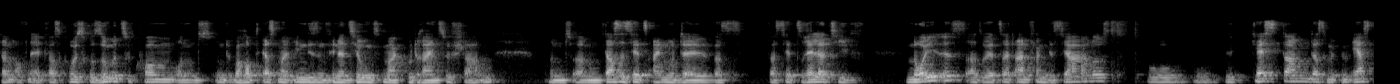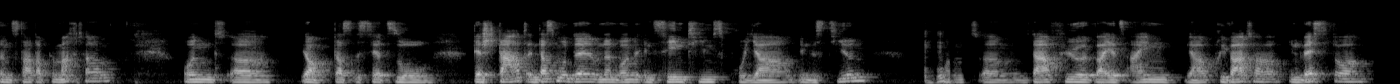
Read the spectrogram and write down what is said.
dann auf eine etwas größere Summe zu kommen und, und überhaupt erstmal in diesen Finanzierungsmarkt gut reinzustarten. Und ähm, das ist jetzt ein Modell, was, was jetzt relativ neu ist, also jetzt seit Anfang des Jahres, wo, wo wir gestern das mit einem ersten Startup gemacht haben. Und äh, ja, das ist jetzt so der Start in das Modell und dann wollen wir in zehn Teams pro Jahr investieren. Mhm. Und ähm, dafür war jetzt ein ja, privater Investor,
